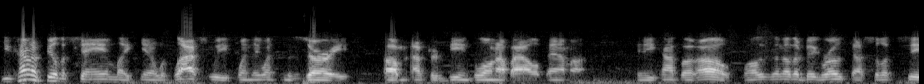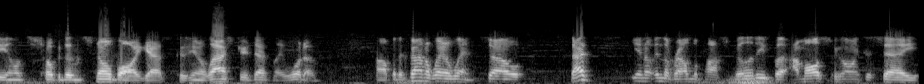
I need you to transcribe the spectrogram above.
you kind of feel the same, like you know, with last week when they went to Missouri um, after being blown out by Alabama, and you kind of thought, oh, well, this is another big road test, so let's see, and let's hope it doesn't snowball, I guess, because you know last year definitely would have, uh, but they found a way to win. So that's you know in the realm of possibility, but I'm also going to say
